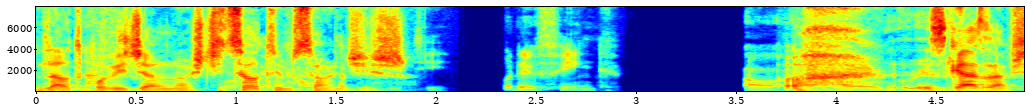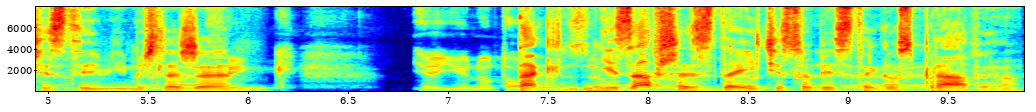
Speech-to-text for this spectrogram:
dla odpowiedzialności. Co o tym sądzisz? Oh, zgadzam się z tym i myślę, że tak, nie zawsze zdajecie sobie z tego sprawę,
